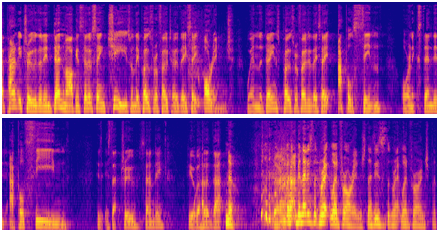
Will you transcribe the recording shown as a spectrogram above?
apparently true that in Denmark, instead of saying cheese when they pose for a photo, they say orange. When the Danes pose for a photo, they say appelsin or an extended appelsin. Is, is that true, Sandi? Have you ever heard that? No. I mean, that is the correct word for orange. That is the correct word for orange. But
